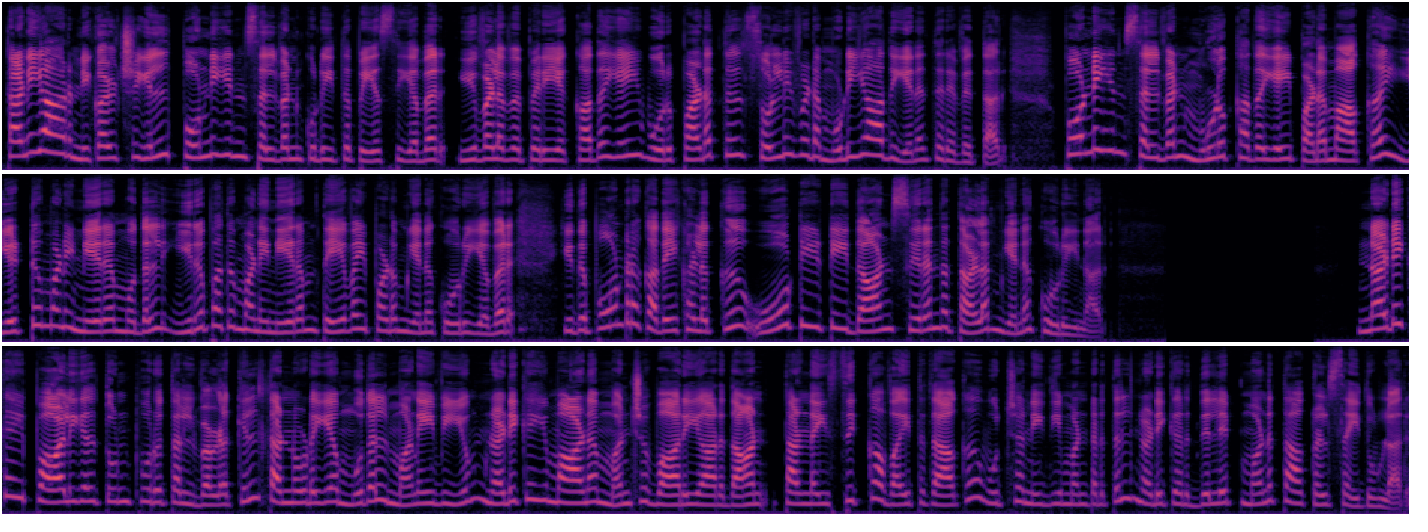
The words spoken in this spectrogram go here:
தனியார் நிகழ்ச்சியில் பொன்னியின் செல்வன் குறித்து பேசியவர் இவ்வளவு பெரிய கதையை ஒரு படத்தில் சொல்லிவிட முடியாது என தெரிவித்தார். பொன்னியின் செல்வன் முழு கதையை படமாக்க எட்டு மணி நேரம் முதல் இருபது மணி நேரம் தேவைப்படும் என கூறியவர் இதுபோன்ற கதைகளுக்கு ஓடிடி தான் சிறந்த தளம் என கூறினார். நடிகை பாலியல் துன்புறுத்தல் வழக்கில் தன்னுடைய முதல் மனைவியும் நடிகையுமான மஞ்சு வாரியார்தான் தன்னை சிக்க வைத்ததாக உச்சநீதிமன்றத்தில் நடிகர் திலீப் மனு தாக்கல் செய்துள்ளார்.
